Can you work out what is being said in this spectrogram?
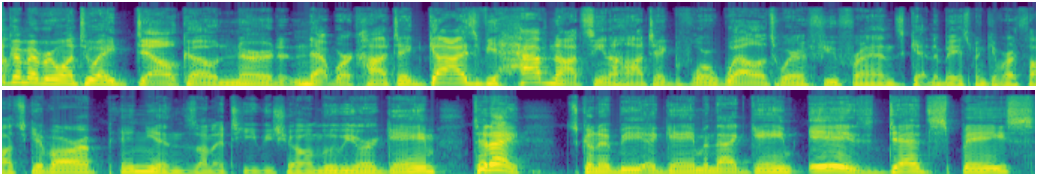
Welcome everyone to a Delco Nerd Network hot take. Guys, if you have not seen a hot take before, well, it's where a few friends get in a basement, give our thoughts, give our opinions on a TV show, a movie, or a game. Today, it's going to be a game, and that game is Dead Space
